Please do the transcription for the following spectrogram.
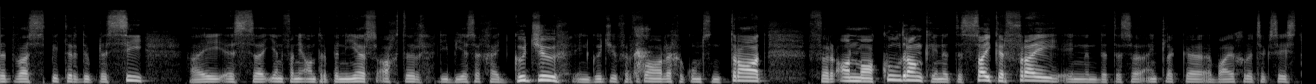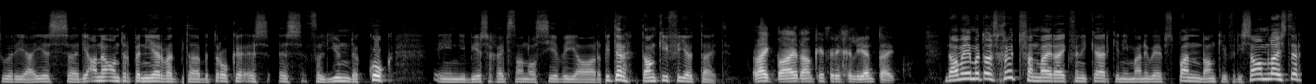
Dit was Pieter Du Plessis Hy is uh, een van die entrepreneurs agter die besigheid Guju en Guju vervaardig gekonsentraat vir aanmaak koeldrank en dit is suikervry en dit is 'n eintlik 'n baie groot suksesstorie. Hy is uh, die ander entrepreneur wat uh, betrokke is is Viljoen de Kok en die besigheid staan al 7 jaar. Pieter, dankie vir jou tyd. Ryk baie dankie vir die geleentheid. daarmee moet ons groet van my ryk van die kerk en die Moneyweb span. Dankie vir die saamluister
